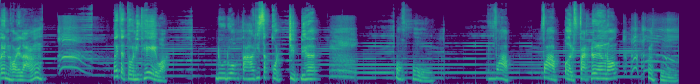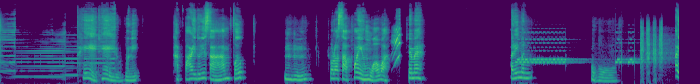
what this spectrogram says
เล่นถอยหลังเฮ้ยแต่ตัวนี้เท่ว่ะ ดูดวงตาที่สะกดจิตดิฮะ โอ้โหวาบวาบเปิดแฟลชด้วยนะน้องโอ้โหเท่เท่อยู่ตัวนี้ ถัดไปตัวที่สามฟึบอือหือ โทรศัพท์ห้อยหัวว่ะ ใช่ไหม อันนี้มัน โอ้โห ไอ้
